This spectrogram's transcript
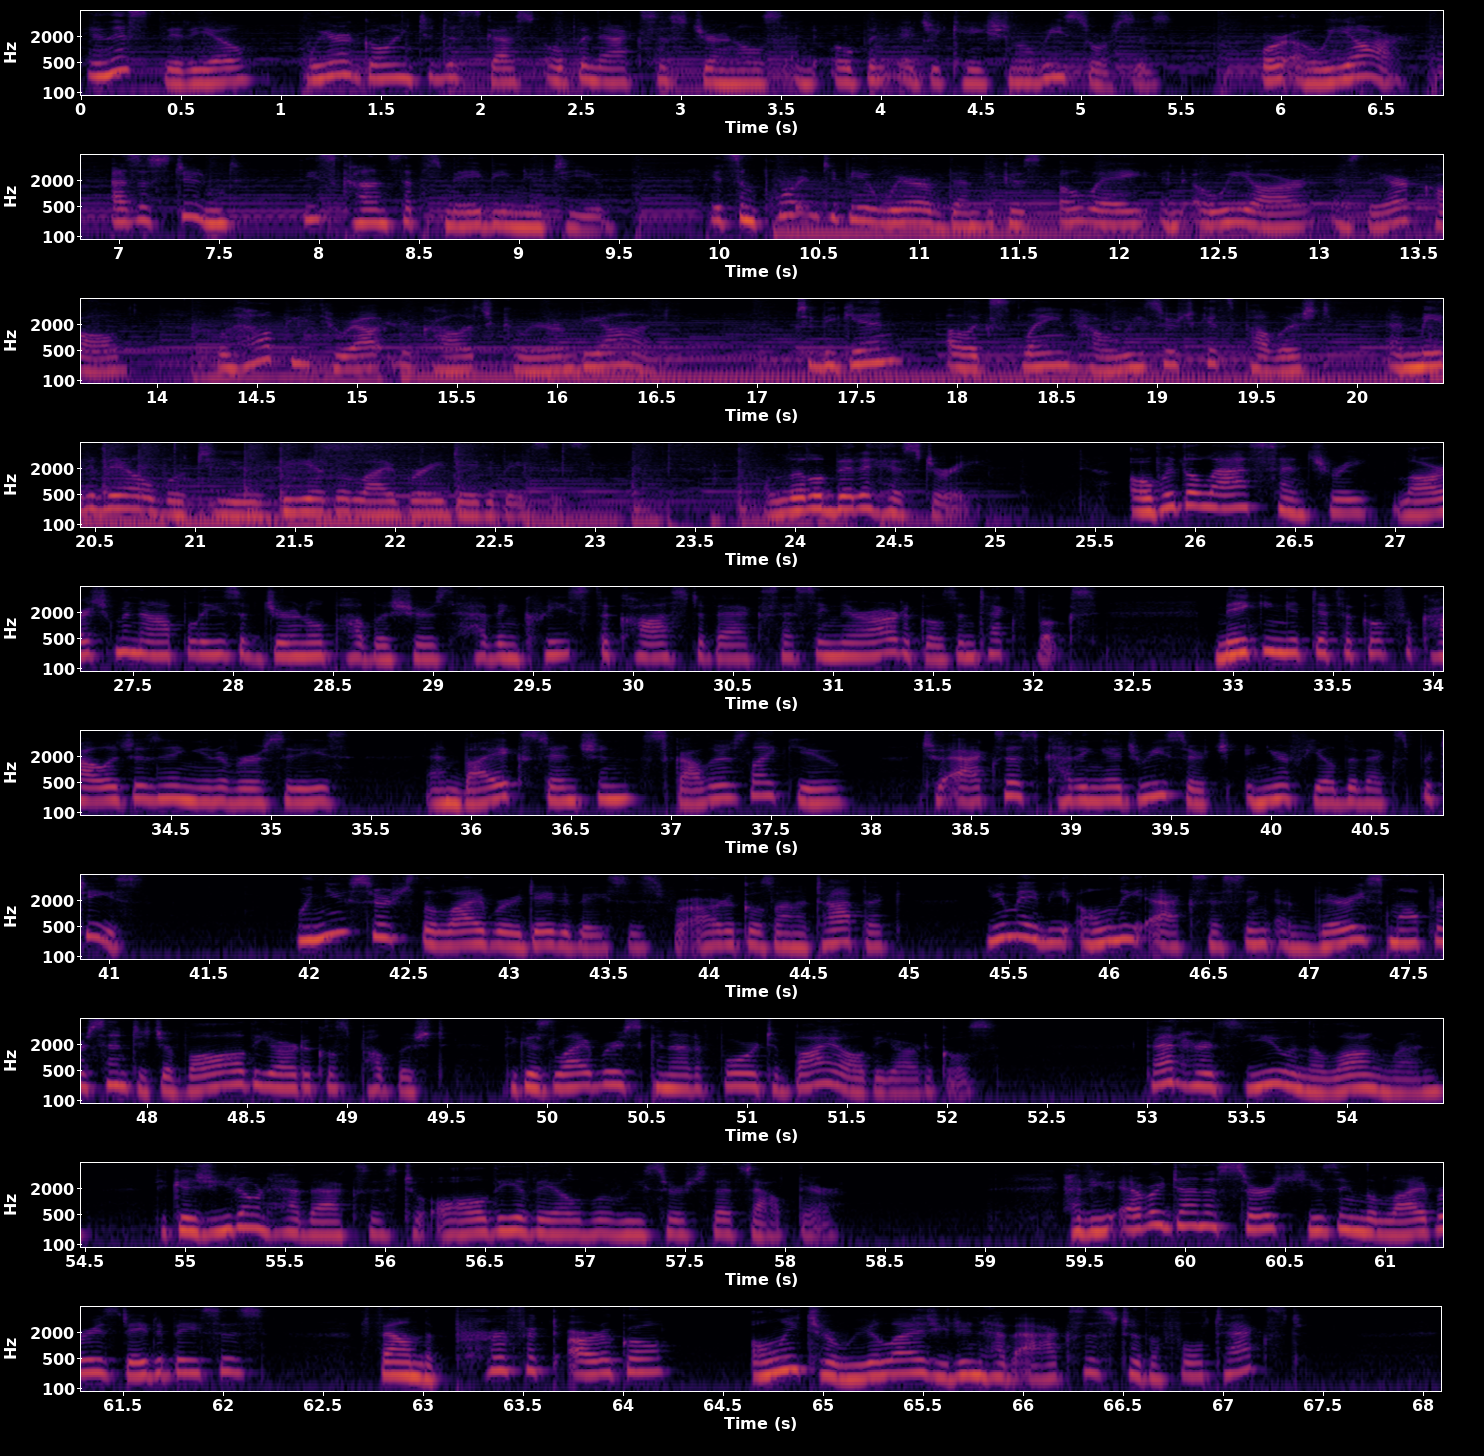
In this video, we are going to discuss open access journals and open educational resources, or OER. As a student, these concepts may be new to you. It's important to be aware of them because OA and OER, as they are called, will help you throughout your college career and beyond. To begin, I'll explain how research gets published and made available to you via the library databases. A little bit of history. Over the last century, large monopolies of journal publishers have increased the cost of accessing their articles and textbooks, making it difficult for colleges and universities, and by extension, scholars like you, to access cutting edge research in your field of expertise. When you search the library databases for articles on a topic, you may be only accessing a very small percentage of all the articles published because libraries cannot afford to buy all the articles. That hurts you in the long run because you don't have access to all the available research that's out there. Have you ever done a search using the library's databases, found the perfect article, only to realize you didn't have access to the full text?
